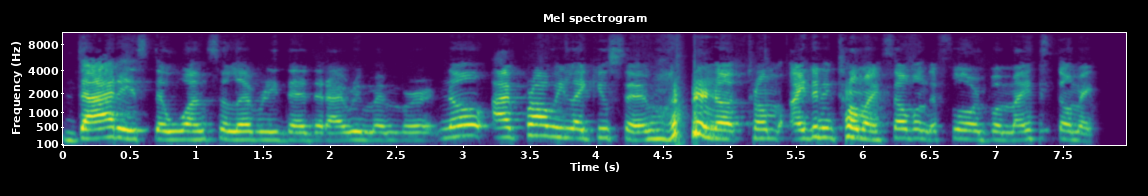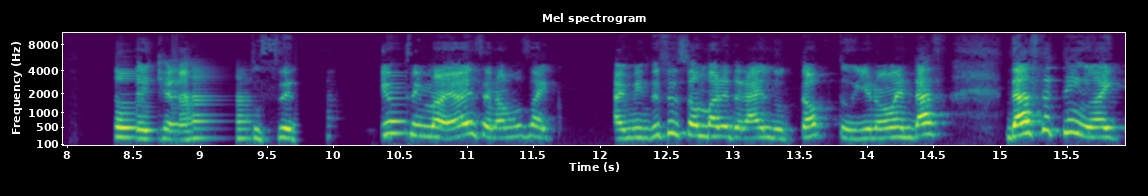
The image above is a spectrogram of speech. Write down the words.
that is the one celebrity that, that I remember. No, I probably, like you said, whether or not throw, I didn't throw myself on the floor, but my stomach, I had to sit tears in my eyes, and I was like, I mean, this is somebody that I looked up to, you know, and that's that's the thing. Like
